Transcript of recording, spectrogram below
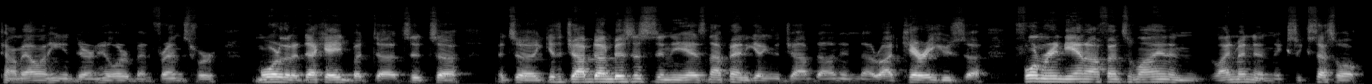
Tom Allen. He and Darren Hiller have been friends for more than a decade, but uh, it's it's a uh, it's a get the job done business, and he has not been getting the job done. And uh, Rod Carey, who's a former Indiana offensive line and lineman and a successful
